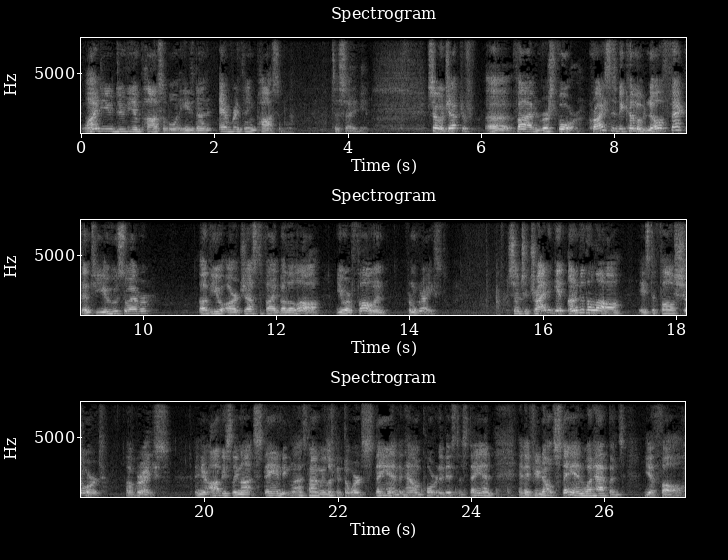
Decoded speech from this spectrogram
Why do you do the impossible when He's done everything possible to save you? So, chapter uh, 5 and verse 4 Christ has become of no effect unto you, whosoever of you are justified by the law, you are fallen from grace. So, to try to get under the law is to fall short of grace. And you're obviously not standing. Last time we looked at the word stand and how important it is to stand. And if you don't stand, what happens? You fall.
